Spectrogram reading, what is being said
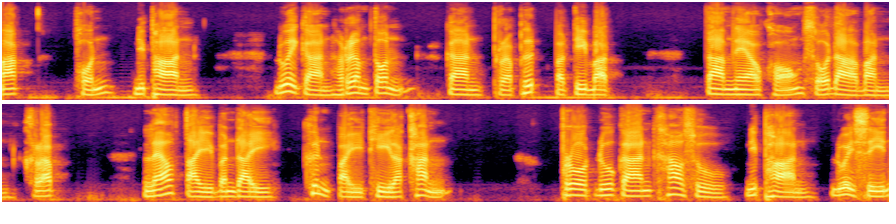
มรรคผลนิพพาน ด้วยการเริ่มต้นการประพฤติปฏิบัติ ตามแนวของโสดาบันครับ แล้วไต่บันไดขึ้นไปทีละขั้น โปรดดูการเข้าสู่นิพพานด้วยศีล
